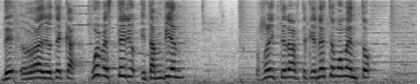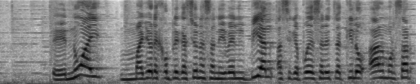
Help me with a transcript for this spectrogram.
de Radioteca Web Estéreo y también reiterarte que en este momento eh, no hay mayores complicaciones a nivel vial, así que puedes salir tranquilo a almorzar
